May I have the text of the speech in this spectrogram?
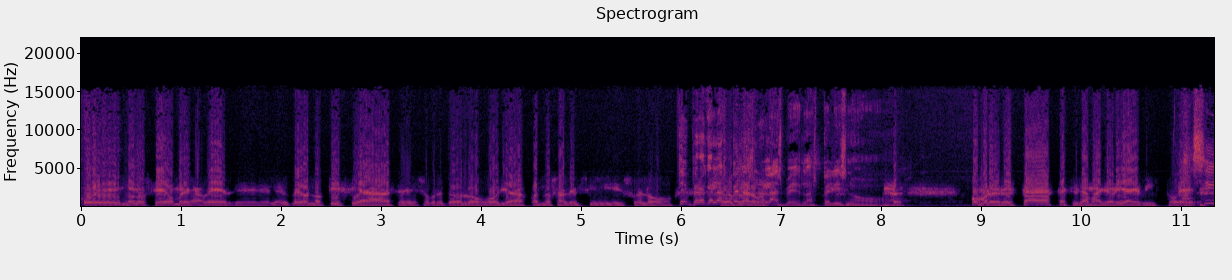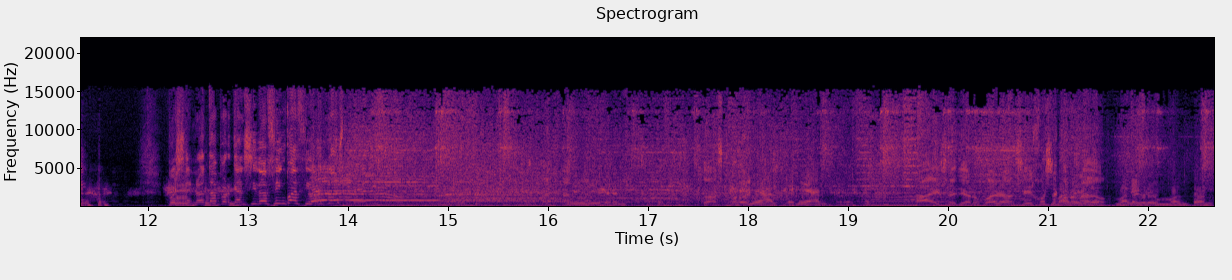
Pues no lo sé, hombre, a ver, eh, les veo noticias, eh, sobre todo los Goya cuando salen sí suelo... Sí, pero que las Pero pelis claro, no las ves, las pelis no... Hombre, de estas casi la mayoría he visto, ¿eh? ¿Ah, sí? Pues Sí, se nota sí, porque sí. han sido cinco aciertos, Pedro. Muy bien. Todas correctas. Genial, genial. Ay, señor. Bueno, sí, José Me alegro, Coronado. me alegro un montón.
